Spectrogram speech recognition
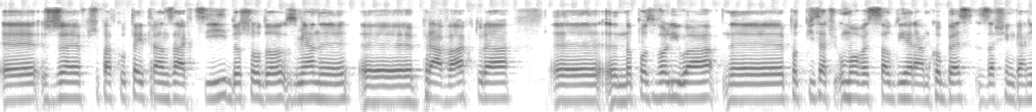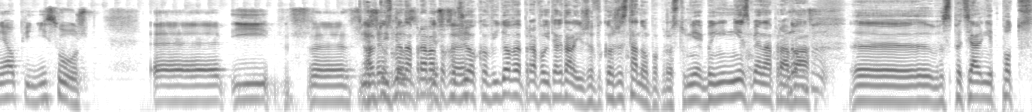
e, że w przypadku tej transakcji doszło do zmiany e, prawa, która no, pozwoliła podpisać umowę z Saudi Aramco bez zasięgania opinii służb. I w, Ale to zmiana prawa jeszcze... to chodzi o covidowe prawo i tak dalej, że wykorzystano po prostu, nie, jakby nie, nie zmiana prawa no, specjalnie pod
